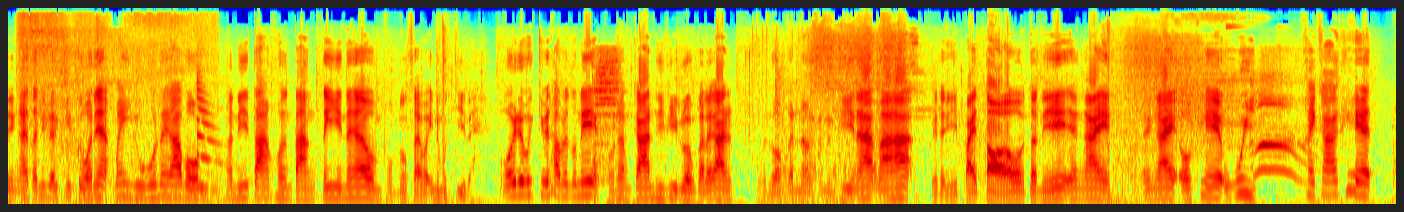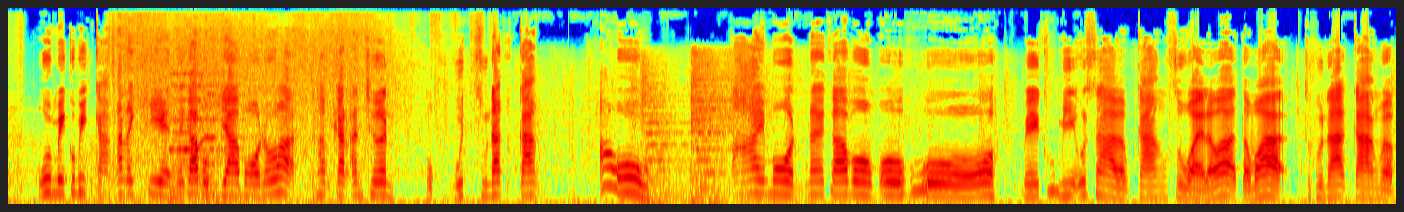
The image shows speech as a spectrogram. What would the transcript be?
ยังไงตอนนี้เหลือกี่ตัวเนี่ยไม่รู้นะครับผม ตอนนี้ต่างคนต่างตีนะครับผมผมสงสัยว่าอินุมกิเลยโอ้ยอินุมกิไปทำอะไรตรงนี้ ผมทำการทีพีรวมกันแล้วกันมารวมกันหนึ่งทีนะมาฮะโอเคตอนนี้ไปต่อครับผมตอนนี้ยังไงยังไงโอเค อุ้ยใครคาเขตอุ้ยเมกุมิกางอาณาเขตนะครับผมยาบอกนะว่าทำการอัญเชิญโอ้โหสุนัขกางเอ้า ตายหมดนะครับผมโอ้โหเมกุมิอุตส่าห์แบบกลางสวยแล้วอะแต่ว่าทุกุนะกลางแบบ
